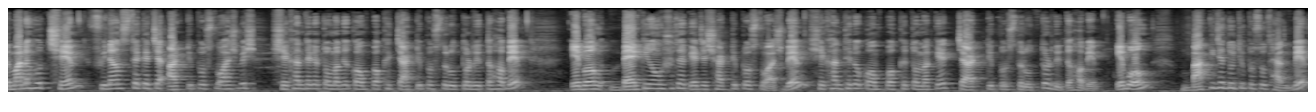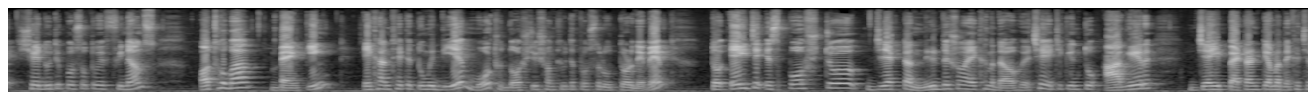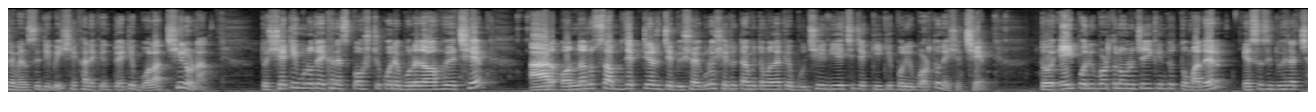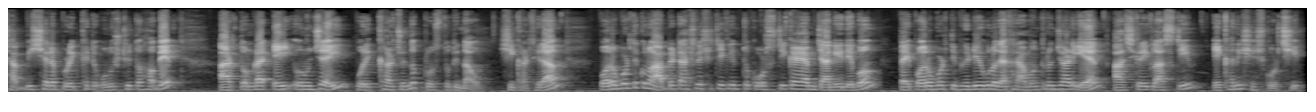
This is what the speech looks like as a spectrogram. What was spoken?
এর মানে হচ্ছে ফিনান্স থেকে যে আটটি প্রশ্ন আসবে, সেখান থেকে তোমাকে কমপক্ষে চারটি প্রশ্নের উত্তর দিতে হবে এবং ব্যাংকিং অংশ থেকে যে ষাটটি প্রশ্ন আসবে, সেখান থেকে কমপক্ষে তোমাকে চারটি প্রশ্নের উত্তর দিতে হবে এবং বাকি যে দুটি প্রশ্ন থাকবে, সেই দুটি প্রশ্ন তুমি ফিনান্স অথবা ব্যাংকিং এখান থেকে তুমি দিয়ে মোট দশটি সংক্ষিপ্ত প্রশ্নের উত্তর দেবে। তো এই যে স্পষ্ট যে একটা নির্দেশনা এখানে দেওয়া হয়েছে, এটি কিন্তু আগের যেই প্যাটার্নটি আমরা দেখেছিলাম এনসিটিভি, সেখানে কিন্তু এটি বলা ছিল না। তো সেটি মূলত এখানে স্পষ্ট করে বলে দেওয়া হয়েছে। আর অন্যান্য সাবজেক্টের যে বিষয়গুলো, সেটাতে আমি তোমাদেরকে বুঝিয়ে দিয়েছি যে কী কী পরিবর্তন এসেছে। তো এই পরিবর্তন অনুযায়ী কিন্তু তোমাদের এসএসসি দু সালের পরীক্ষাটি অনুষ্ঠিত হবে। আর তোমরা এই অনুযায়ী পরীক্ষার জন্য প্রস্তুতি নাও, শিক্ষার্থীরা। পরবর্তী কোনো আপডেট আসলে সেটি কিন্তু কোর্সটিকায় আমি জানিয়ে দেব। তাই পরবর্তী ভিডিওগুলো দেখার আমন্ত্রণ জানিয়ে আজকের এই ক্লাসটি এখানেই শেষ করছি।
